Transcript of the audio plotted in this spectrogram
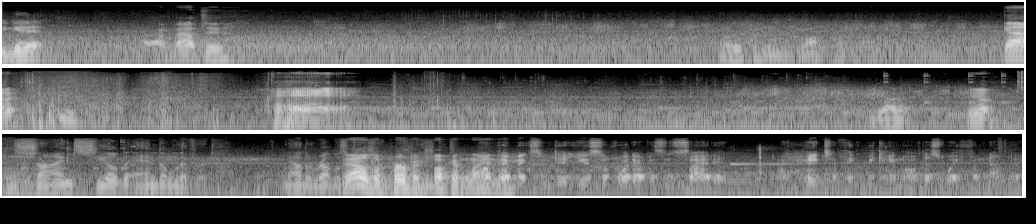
You get it? I'm about to. Oh, we could just walked up. Got it. Heh. You got it? yep. Signed, sealed, and delivered. Now the rebels. That was a perfect claim- fucking Hope landing. that makes him get use of whatever's inside it. I'd hate to think we came all this way for nothing.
